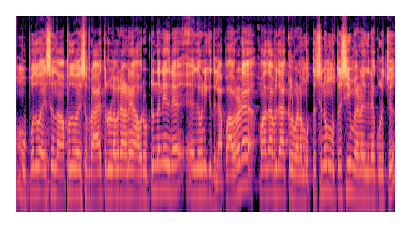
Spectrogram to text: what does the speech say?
മുപ്പത് വയസ്സ് നാൽപ്പത് വയസ്സ് പ്രായത്തിലുള്ളവരാണ് അവരൊട്ടും തന്നെ ഇതിനെ ഗവനിക്കത്തില്ല അപ്പോൾ അവരുടെ മാതാപിതാക്കൾ വേണം മുത്തച്ഛനും മുത്തശ്ശിയും വേണം ഇതിനെക്കുറിച്ച്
